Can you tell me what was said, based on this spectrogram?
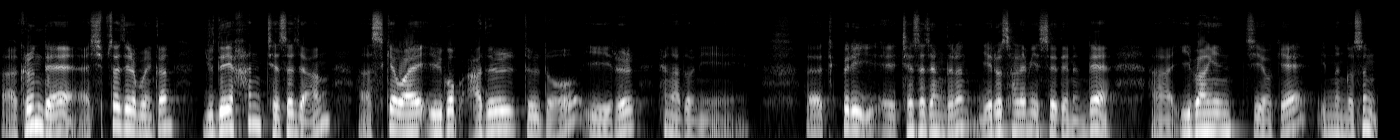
아, 그런데 14절에 보니까 유대의 한 제사장 아, 스케와의 일곱 아들들도 이 일을 행하더니 어, 특별히 제사장들은 예루살렘에 있어야 되는데 아, 이방인 지역에 있는 것은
